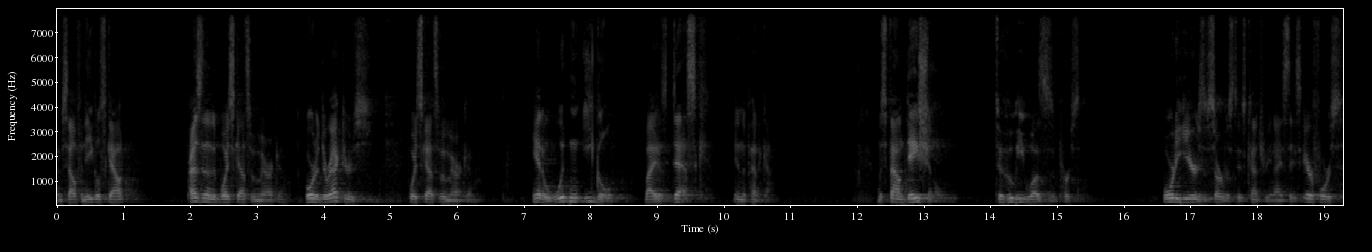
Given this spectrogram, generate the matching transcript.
himself an Eagle Scout, president of the Boy Scouts of America, board of directors, Boy Scouts of America. He had a wooden eagle by his desk in the Pentagon. It was foundational to who he was as a person. 40 years of service to his country, United States Air Force,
